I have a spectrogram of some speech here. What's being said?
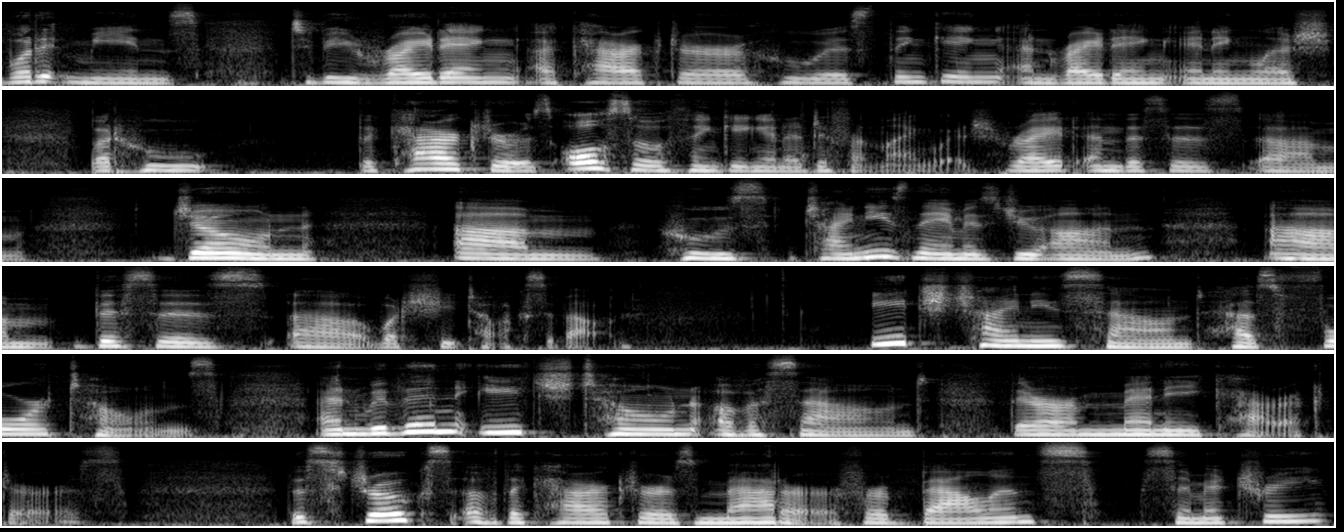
what it means to be writing a character who is thinking and writing in English, but who the character is also thinking in a different language, right? And this is um, Joan, um, whose Chinese name is Juan. Um, this is uh, what she talks about. Each Chinese sound has four tones, and within each tone of a sound, there are many characters. The strokes of the characters matter for balance, symmetry.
